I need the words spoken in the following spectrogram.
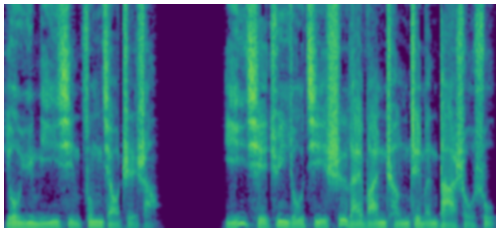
由于迷信宗教至上。一切均由技师来完成这门大手术。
